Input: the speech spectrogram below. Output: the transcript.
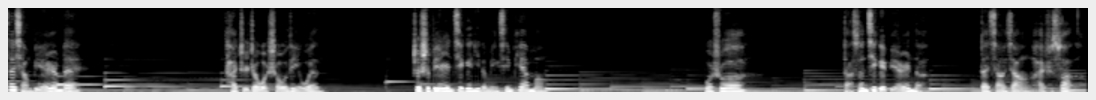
在想别人呗。”他指着我手里问：“这是别人寄给你的明信片吗？”我说：“打算寄给别人的，但想想还是算了。”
